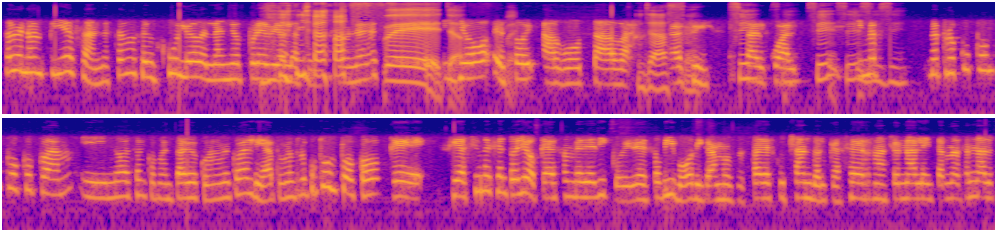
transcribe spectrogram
todavía no empiezan. Estamos en julio del año previo a las elecciones y yo estoy agotada. Ya así, tal cual. Sí, sí, y me, sí, me preocupa un poco, Pam, y no es el comentario económico del día, pero me preocupa un poco que si así me siento yo, que a eso me dedico y de eso vivo, digamos, de estar escuchando el quehacer nacional e internacional,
